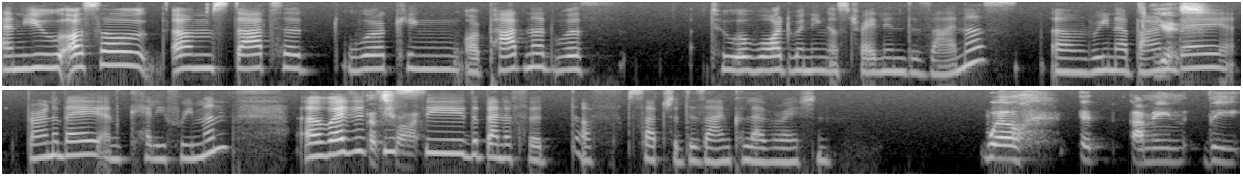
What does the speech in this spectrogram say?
And you also um, started working or partnered with two award-winning Australian designers, um, Rena Barnaby, yes. Barnaby and Kelly Freeman. Uh, where did That's you right. see the benefit of such a design collaboration? Well, it, I mean, the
